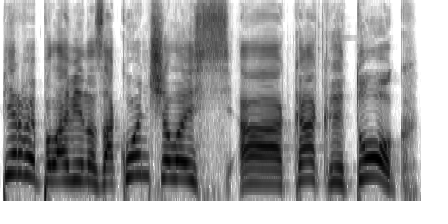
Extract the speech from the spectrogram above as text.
Первая половина закончилась, а как итог,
